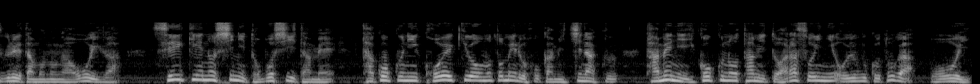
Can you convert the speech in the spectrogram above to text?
優れた者が多いが、政経の死に乏しいため、他国に交易を求めるほか道なく、ために異国の民と争いに及ぶことが多い。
